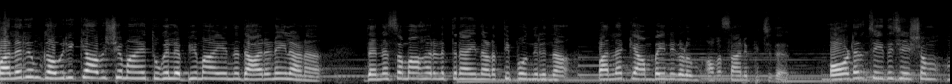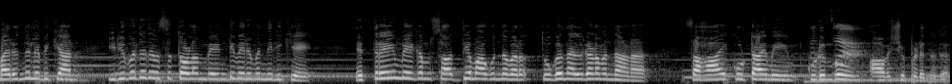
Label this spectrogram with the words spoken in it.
പലരും ഗൗരിക്ക് ആവശ്യമായ തുക ലഭ്യമായി എന്ന ധാരണയിലാണ് ധനസമാഹരണത്തിനായി നടത്തിപ്പോന്നിരുന്ന പല ക്യാമ്പയിനുകളും അവസാനിപ്പിച്ചത്. ഓർഡർ ചെയ്ത ശേഷം മരുന്ന് ലഭിക്കാൻ ഇരുപത് ദിവസത്തോളം വേണ്ടിവരുമെന്നിരിക്കെ എത്രയും വേഗം സാധ്യമാകുന്നവർ തുക നൽകണമെന്നാണ് സഹായ കൂട്ടായ്മയും കുടുംബവും ആവശ്യപ്പെടുന്നത്.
